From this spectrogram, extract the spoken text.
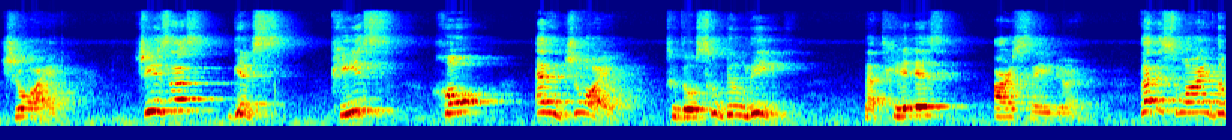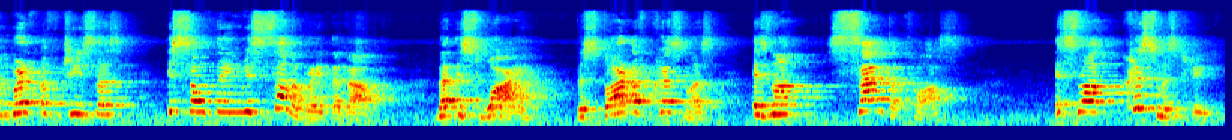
joy. Jesus gives peace hope, and joy to those who believe that He is our Savior. That is why the birth of Jesus is something we celebrate about. That is why the start of Christmas is not Santa Claus. It's not Christmas tree,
